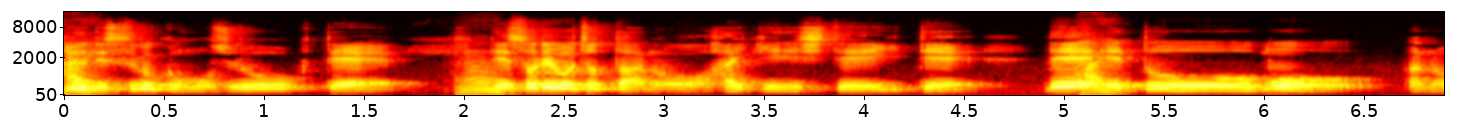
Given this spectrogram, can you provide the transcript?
いうんですごく面白くて、うん。で、それをちょっとあの、拝見していて、で、はい。えっと、もう、あの、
